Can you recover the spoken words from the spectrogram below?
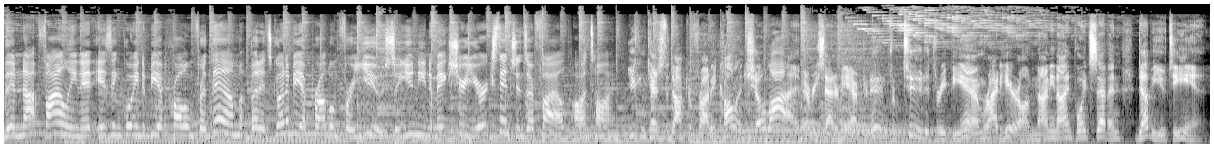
Them not filing it isn't going to be a problem for them, but it's going to be a problem for you. So you need to make sure your extensions are filed on time. You can catch the Dr. Friday call in show live every Saturday afternoon from 2 to 3 p.m. right here on 99.7 WTN.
